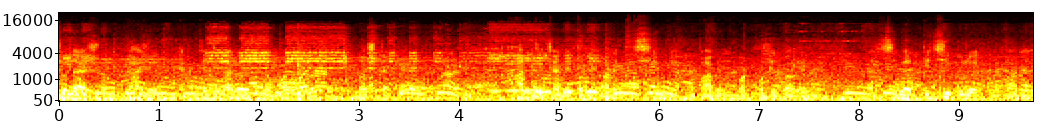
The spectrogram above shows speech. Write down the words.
চলে আসুন গাজর এক কেজি গাজরের দাম মাত্র দশ টাকা। আর কি চান এখানে? অনেক সিম এখানে পাবেন বটবটি পাবেন। সিমের বিচিগুলো এখানে পাবেন।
